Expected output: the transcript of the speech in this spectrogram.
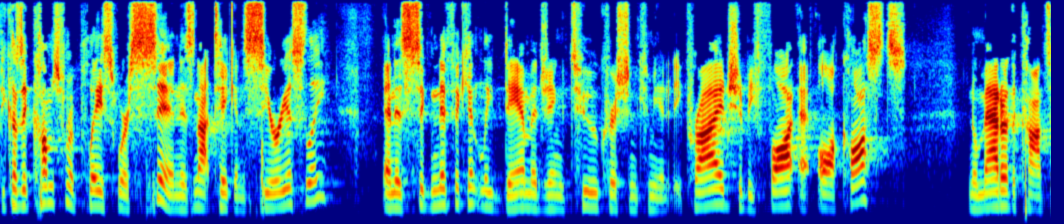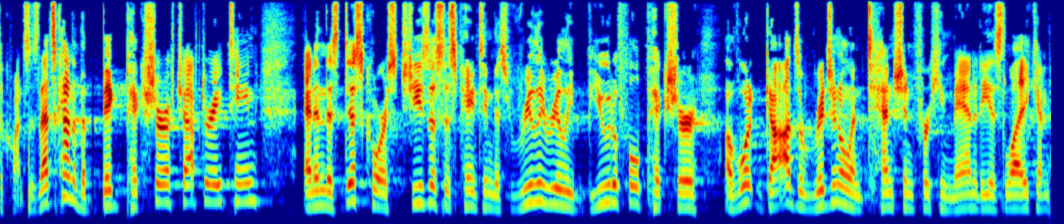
because it comes from a place where sin is not taken seriously and is significantly damaging to Christian community. Pride should be fought at all costs, no matter the consequences. That's kind of the big picture of chapter 18. And in this discourse, Jesus is painting this really, really beautiful picture of what God's original intention for humanity is like. And,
